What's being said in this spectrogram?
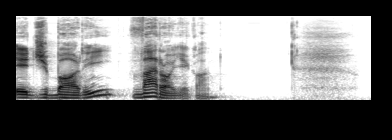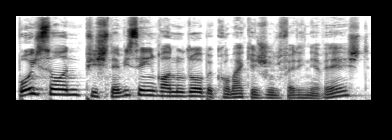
اجباری و رایگان. بویسون پیشنویس این قانون رو به کمک ژولفری نوشت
